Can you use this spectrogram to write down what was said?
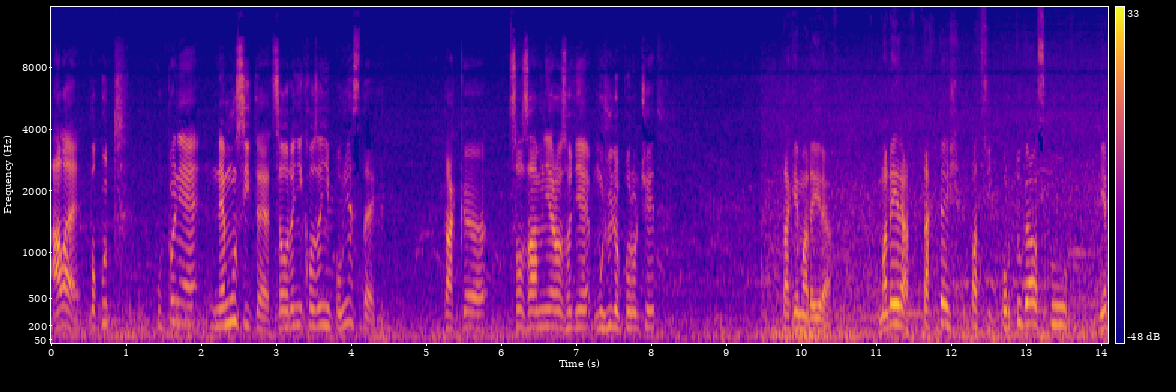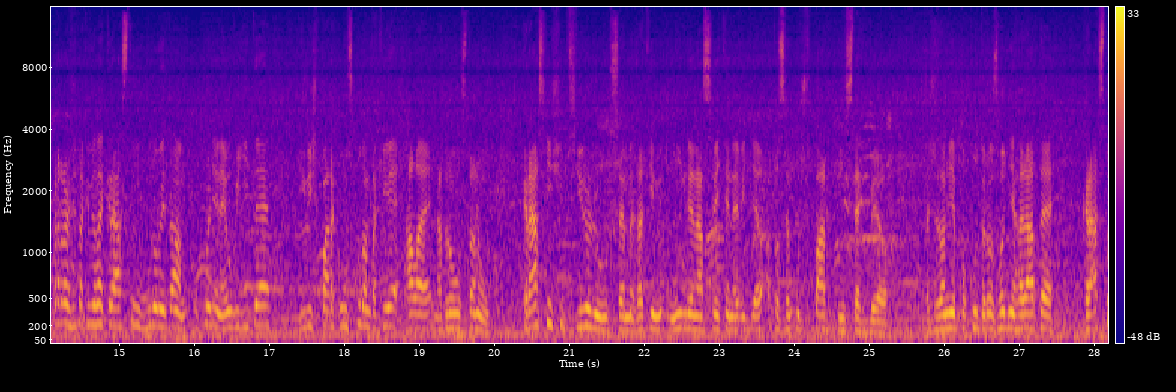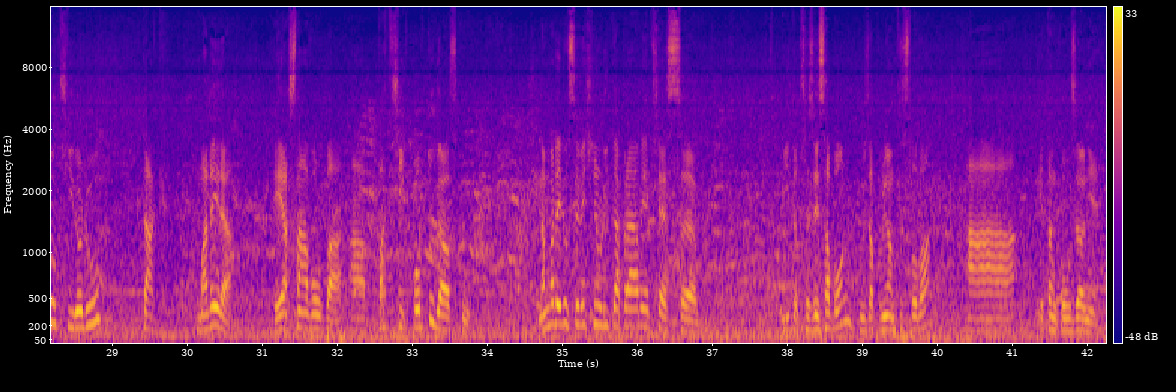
ale pokud úplně nemusíte celodenní chození po městech, tak eh, co za mě rozhodně můžu doporučit, tak je Madeira. Madeira taktéž patří k Portugalsku. Je pravda, že takovéhle krásné budovy tam úplně neuvidíte, i když pár kousků tam taky je, ale na druhou stranu Krásnější přírodu jsem zatím nikde na světě neviděl a to jsem už v pár místech byl. Takže za mě, pokud rozhodně hledáte krásnou přírodu, tak Madeira je jasná volba a patří k Portugalsku. Na Madeiru se většinou lítá právě přes, vidíte, přes Lisabon, už zapomínám ty slova, a je tam kouzelně.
